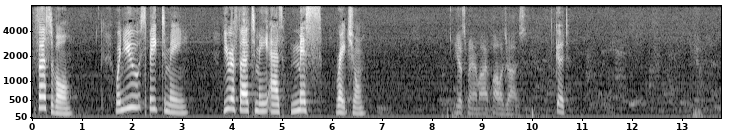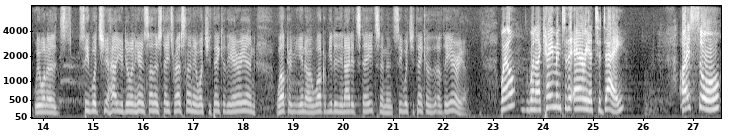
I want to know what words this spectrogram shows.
First of all, when you speak to me, you refer to me as Miss Rachel. Yes, ma'am. I apologize. Good. We want to see what you, how you're doing here in Southern States Wrestling and what you think of the area, and welcome you know welcome you to the United States and, and see what you think of, of the area. Well, when I came into the area today, I saw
